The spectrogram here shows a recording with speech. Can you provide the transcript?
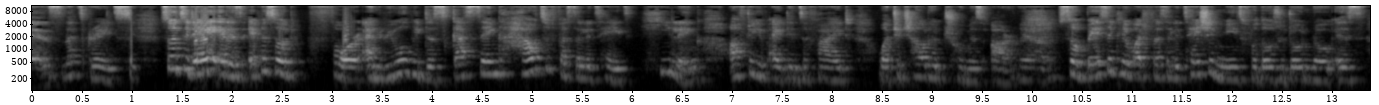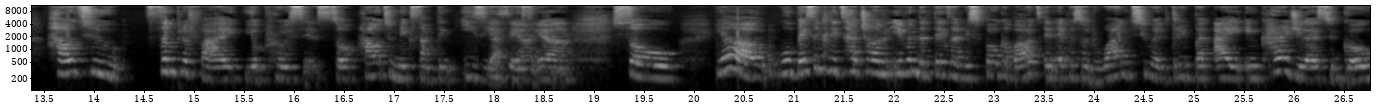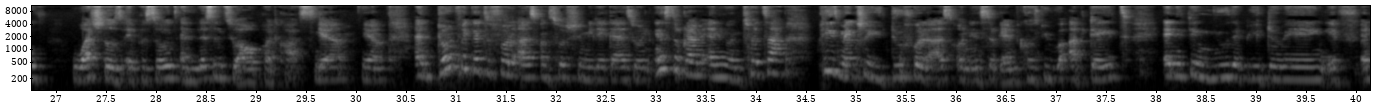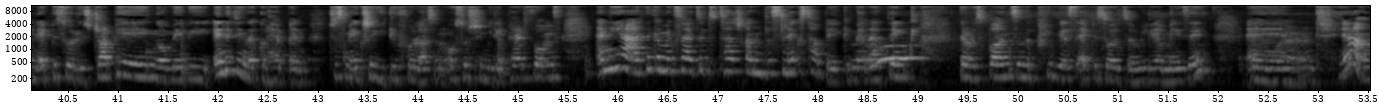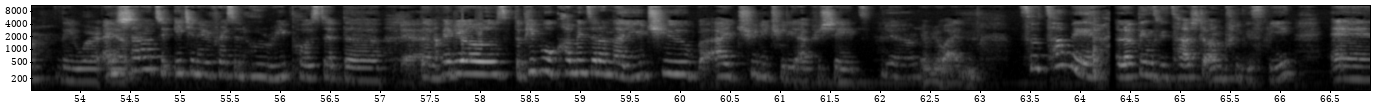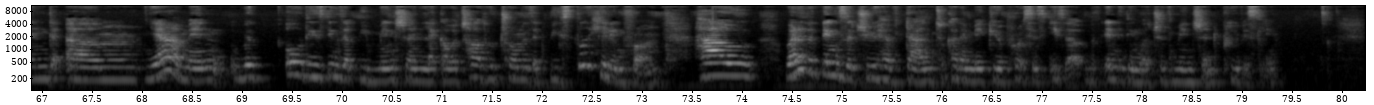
Yes, that's great. So today it is episode four and we will be discussing how to facilitate healing after you've identified what your childhood traumas are. Yeah. So basically what facilitation means for those who don't know is how to simplify your process. So how to make something easier, Easier, basically. yeah. So yeah, we'll basically touch on even the things that we spoke about in episode one, two, and three. But I encourage you guys to go watch those episodes and listen to our podcast. Yeah, yeah. And don't forget to follow us on social media, guys. We're on Instagram and we're on Twitter. Please make sure you do follow us on Instagram because we will update anything new that we're doing. If an episode is dropping or maybe anything that could happen, just make sure you do follow us on all social media platforms. And yeah, I think I'm excited to touch on this next topic, man. I think the response on the previous episodes are really amazing. And yeah, They were. And Yeah. shout out to each and every person who reposted the Yeah. the videos, the people who commented on the YouTube. I truly, truly appreciate yeah. everyone. So tell me, a lot of things we touched on previously, and um, yeah, I mean, with all these things that we mentioned, like our childhood traumas that we're still healing from, how, what are the things that you have done to kind of make your process easier with anything that you've mentioned previously?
